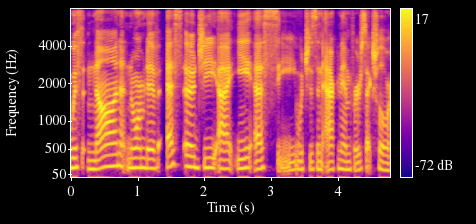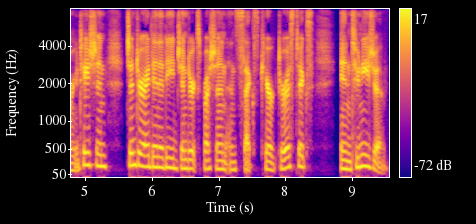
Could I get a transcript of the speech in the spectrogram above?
with non normative SOGIESC, which is an acronym for sexual orientation, gender identity, gender expression, and sex characteristics in Tunisia.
